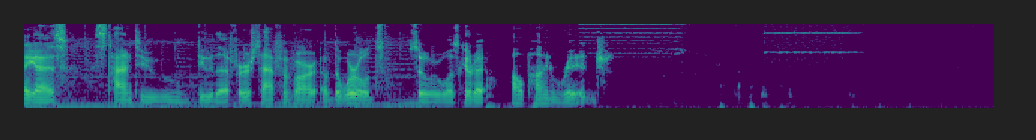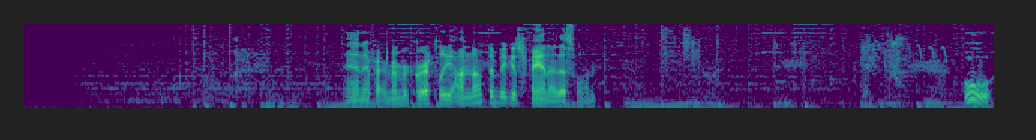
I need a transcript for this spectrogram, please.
Hey guys, it's time to do the first half of our of the world. So let's go to Alpine Ridge. And if I remember correctly, I'm not the biggest fan of this one. Ooh,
